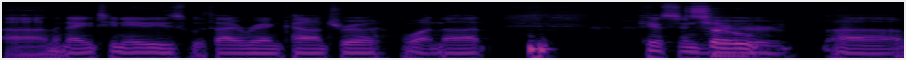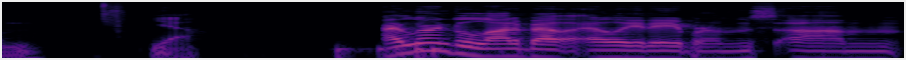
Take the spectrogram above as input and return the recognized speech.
uh, in the 1980s with Iran Contra, whatnot. Kissinger, so, um, yeah. I learned a lot about Elliot Abrams um,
